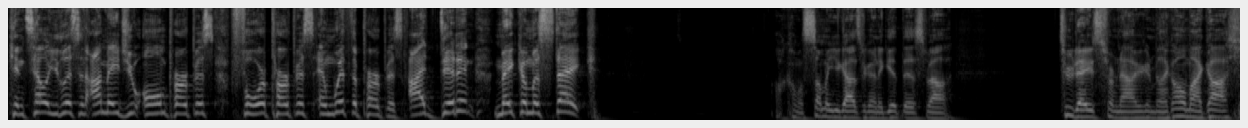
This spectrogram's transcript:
can tell you, listen, I made you on purpose, for purpose, and with a purpose. I didn't make a mistake. Oh, come on, some of you guys are gonna get this about two days from now. You're gonna be like, oh my gosh,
